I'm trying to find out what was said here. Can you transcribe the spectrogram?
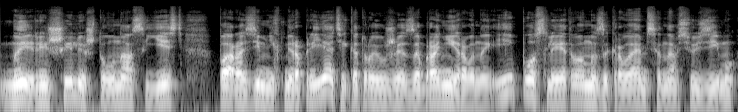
мы решили, что у нас есть пара зимних мероприятий, которые уже забронированы, и после этого мы закрываемся на всю зиму.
